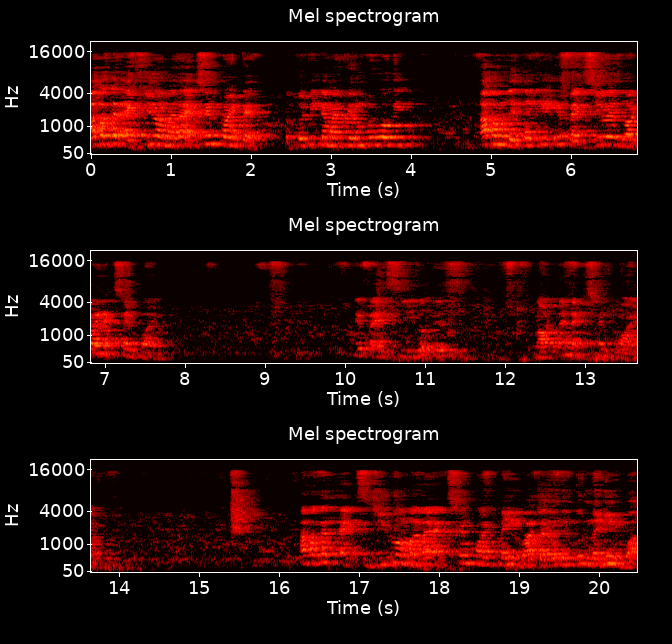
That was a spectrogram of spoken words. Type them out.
अब अगर एक्स ज़ीरो हमारा एक्सटेंड पॉइंट है तब तो ठीक है, हमारी थ्योरम प्रूव होगी अब हम लेते हैं कि if X zero is not an extend point if x0 is not an extent point, अब अगर x0 हमारा एक्सटेंड पॉइंट नहीं हुआ चरम बिंदु नहीं हुआ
